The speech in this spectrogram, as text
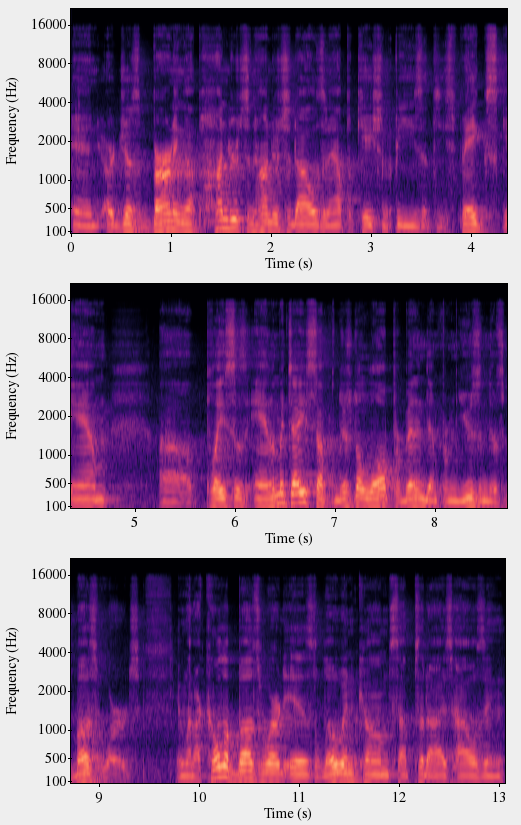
and are just burning up hundreds and hundreds of dollars in application fees at these fake scam uh, places. And let me tell you something, there's no law preventing them from using those buzzwords. And when I call a buzzword is low income, subsidized housing,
